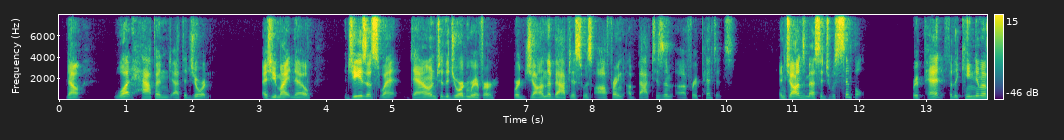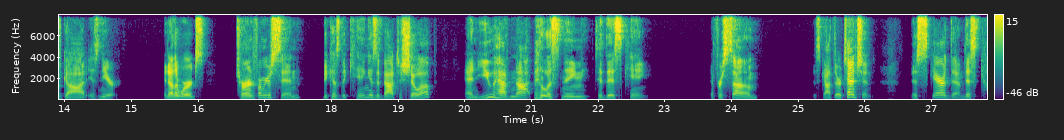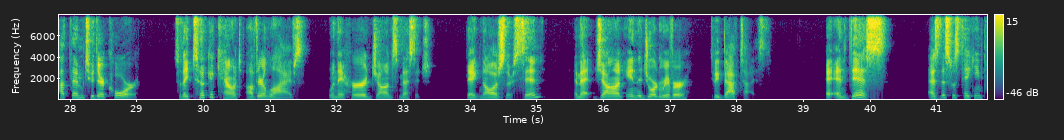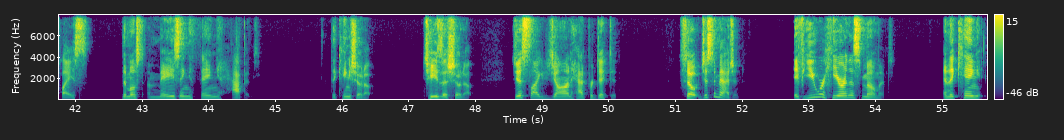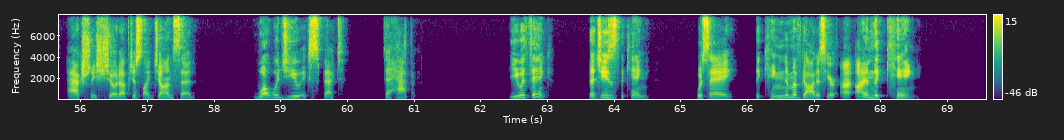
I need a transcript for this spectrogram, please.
Now, what happened at the Jordan? As you might know, Jesus went down to the Jordan River where John the Baptist was offering a baptism of repentance. And John's message was simple Repent, for the kingdom of God is near. In other words, turn from your sin because the king is about to show up and you have not been listening to this king. And for some, this got their attention. This scared them. This cut them to their core. So they took account of their lives when they heard John's message. They acknowledged their sin and met John in the Jordan River to be baptized. And this, as this was taking place, the most amazing thing happened. The king showed up. Jesus showed up, just like John had predicted. So just imagine if you were here in this moment and the king actually showed up, just like John said, what would you expect to happen? You would think that Jesus the king would say, The kingdom of God is here. I, am the king.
